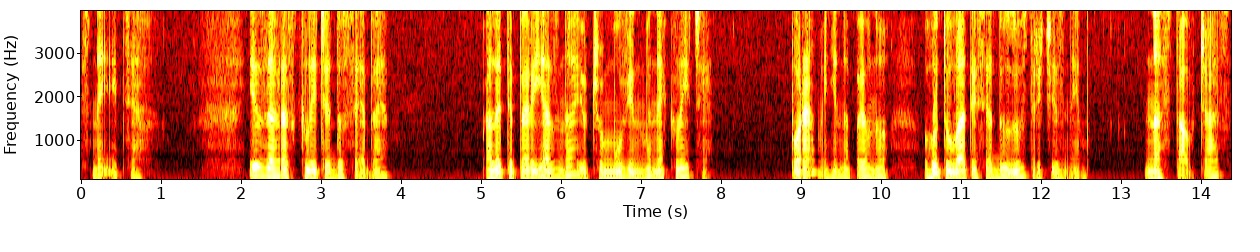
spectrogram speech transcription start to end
сниться і зараз кличе до себе. Але тепер я знаю, чому він мене кличе. Пора мені, напевно, готуватися до зустрічі з ним. Настав час.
